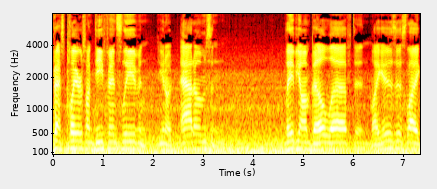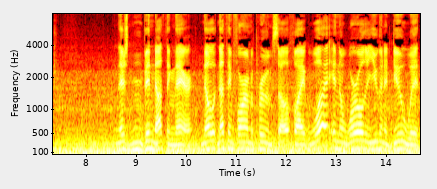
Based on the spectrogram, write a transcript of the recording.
best players on defense leave, and you know Adams and Le'Veon Bell left, and like it is just like there's been nothing there. No, nothing for him to prove himself. Like, what in the world are you gonna do with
